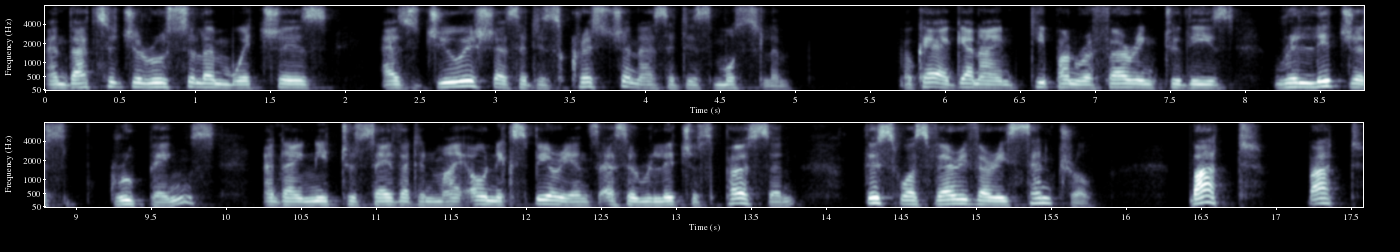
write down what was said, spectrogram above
And that's a Jerusalem which is as Jewish as it is Christian, as it is Muslim. Okay, again, I keep on referring to these religious groupings, and I need to say that in my own experience as a religious person, this was very, very central. But, but,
